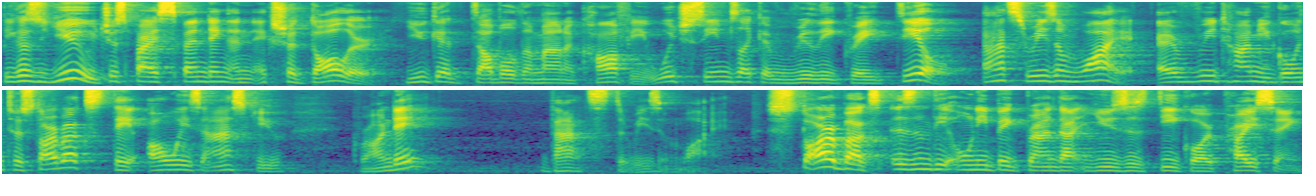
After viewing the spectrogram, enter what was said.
Because you, just by spending an extra dollar, you get double the amount of coffee, which seems like a really great deal. That's the reason why every time you go into Starbucks, they always ask you, Grande? That's the reason why. Starbucks isn't the only big brand that uses decoy pricing.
